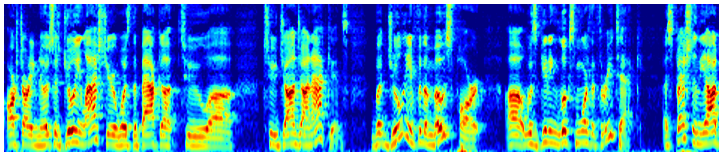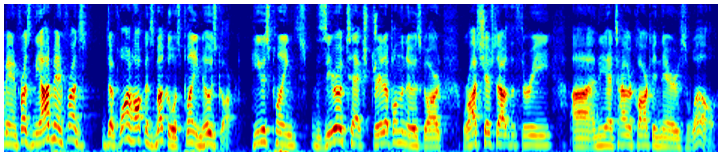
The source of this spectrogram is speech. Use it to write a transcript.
our starting nose because Julian last year was the backup to uh, to John John Atkins. But Julian, for the most part, uh, was getting looks more at the three tech, especially in the odd man fronts. In the odd man fronts, Daquan Hawkins Muckle was playing nose guard. He was playing zero tech straight up on the nose guard. Rochester out with the three, uh, and then you had Tyler Clark in there as well.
